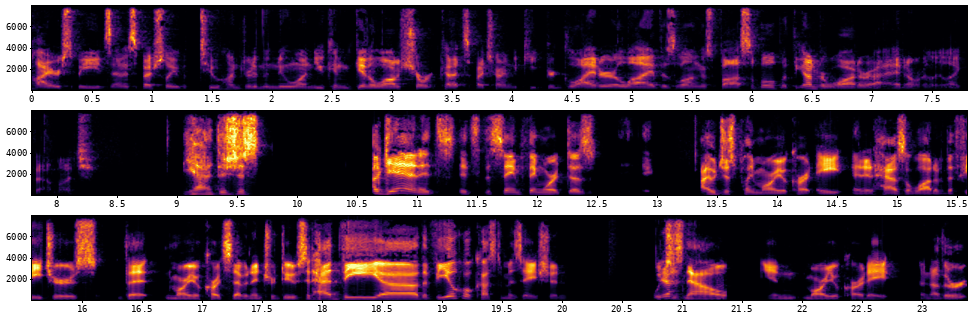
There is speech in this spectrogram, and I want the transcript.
higher speeds, and especially with 200 in the new one, you can get a lot of shortcuts by trying to keep your glider alive as long as possible. But the underwater, I don't really like that much. Yeah, there's just again, it's it's the same thing where it does. I would just play Mario Kart 8, and it has a lot of the features that Mario Kart 7 introduced. It had the uh, the vehicle customization, which Yeah. is now in Mario Kart 8, another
